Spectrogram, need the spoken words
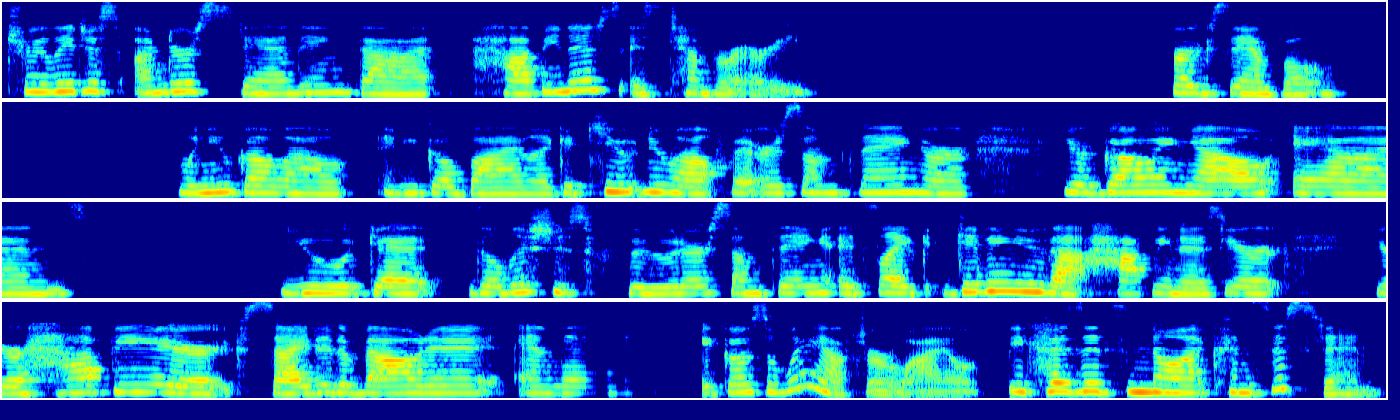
truly just understanding that happiness is temporary. For example, when you go out and you go buy like a cute new outfit or something, or you're going out and you get delicious food or something, it's like giving you that happiness. You're you're happy, you're excited about it, and then it goes away after a while because it's not consistent.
